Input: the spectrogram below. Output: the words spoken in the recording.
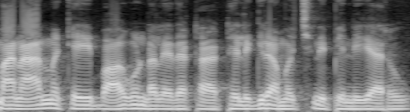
మా నాన్నకి బాగుండలేదట. టెలిగ్రామ్ వచ్చింది పిన్ని గారు.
